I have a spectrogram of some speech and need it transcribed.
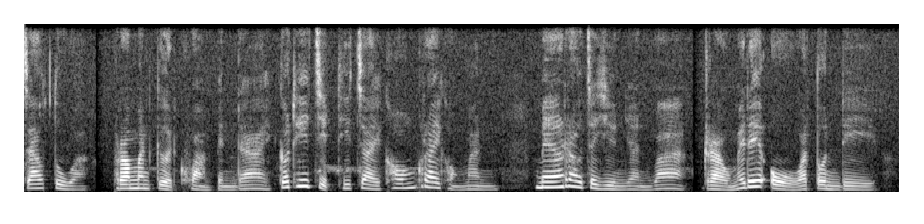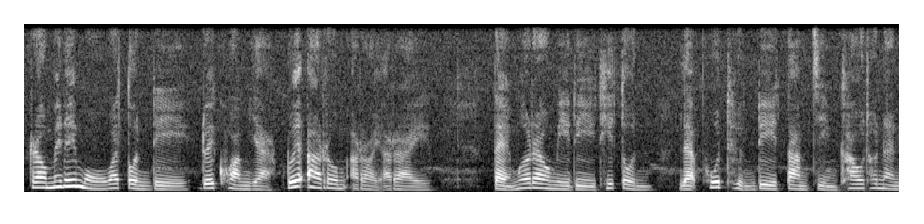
เจ้าตัว เพราะมันเกิดความเป็นได้ ก็ที่จิตที่ใจของใครของมัน แม้เราจะยืนยันว่า เราไม่ได้โอว่าตนดี เราไม่ได้โมว่าตนดี ด้วยความอยากด้วยอารมณ์อร่อยอะไร แต่เมื่อเรามีดีที่ตนและพูดถึงดีตามจริงเข้าเท่านั้น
